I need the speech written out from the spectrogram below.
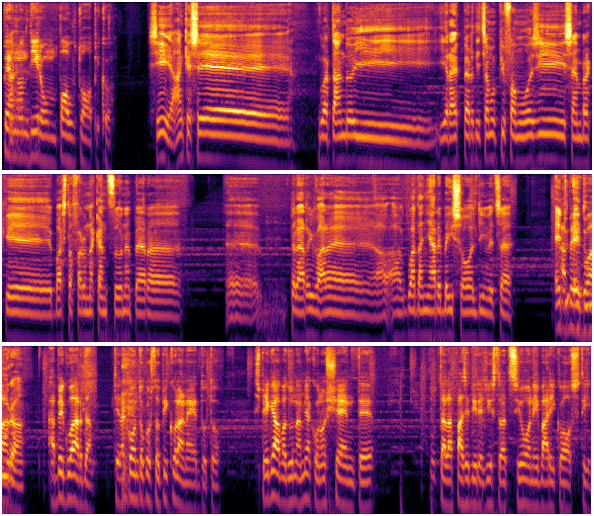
Per Eh. non dire un po' utopico. Sì, anche se guardando i, i rapper diciamo più famosi sembra che basta fare una canzone per, eh, eh, per arrivare a, a guadagnare bei soldi, invece è, du- Vabbè, è dura. Ah beh, guarda, ti racconto questo piccolo aneddoto. Spiegavo ad una mia conoscente tutta la fase di registrazione, i vari costi,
